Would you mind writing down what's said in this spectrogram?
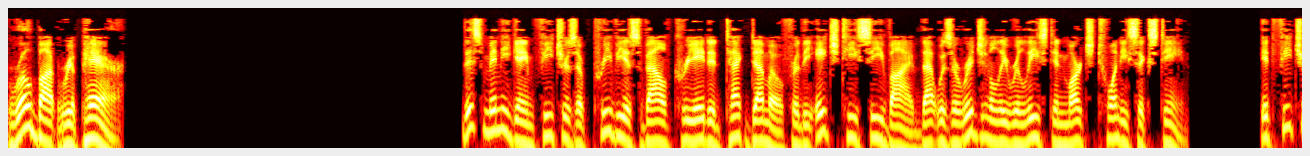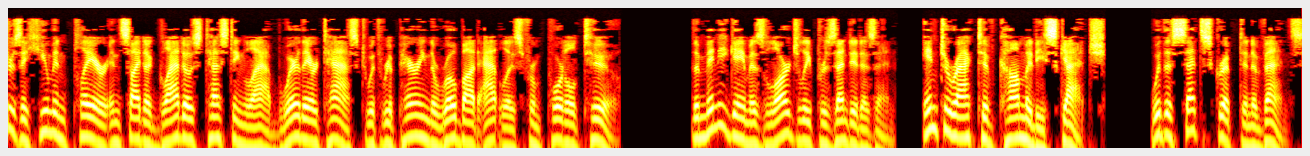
Robot repair This minigame features a previous Valve-created tech demo for the HTC Vive that was originally released in March 2016. It features a human player inside a GLaDOS testing lab where they are tasked with repairing the robot Atlas from Portal 2. The minigame is largely presented as an interactive comedy sketch, with a set script and events.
